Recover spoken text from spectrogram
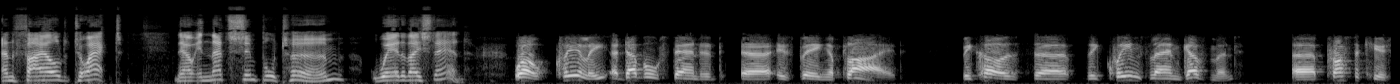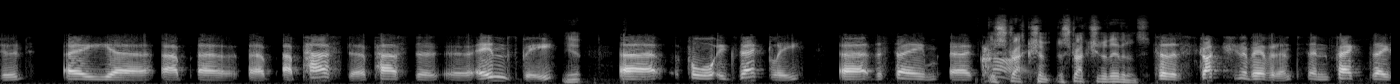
and failed to act. Now, in that simple term, where do they stand? Well, clearly a double standard uh, is being applied because uh, the Queensland government uh, prosecuted a, uh, a, a, a, pastor, Pastor uh, Ensbey, Yep. uh, for exactly uh, the same uh, crime. Destruction, destruction of evidence. To the destruction of evidence. In fact, they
